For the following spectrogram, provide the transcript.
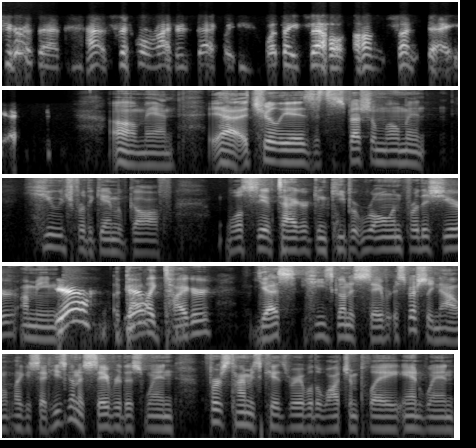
sure that uh, several writers exactly what they felt on Sunday. Oh man, yeah, it truly is. It's a special moment, huge for the game of golf. We'll see if Tiger can keep it rolling for this year. I mean, Yeah, a guy yeah, like Tiger, yes, he's gonna savor, especially now, like I said, he's gonna savor this win. First time his kids were able to watch him play and win,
